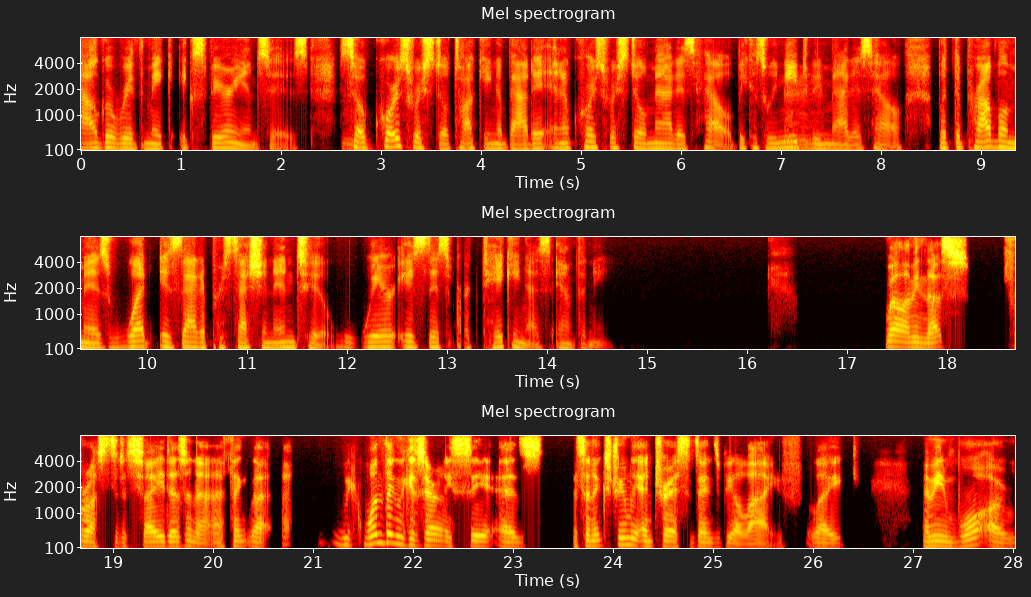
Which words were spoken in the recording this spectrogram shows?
algorithmic experiences. Mm. So, of mm. course, we're still talking about it. And of course, we're still mad as hell because we need mm. to be mm. mad as hell. But the problem is, what is that a procession into? Where is this arc taking us, Antony? Well, I mean, that's for us to decide, isn't it? I think that uh, we, one thing we can certainly say is it's an extremely interesting time to be alive. Like, I mean, what a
